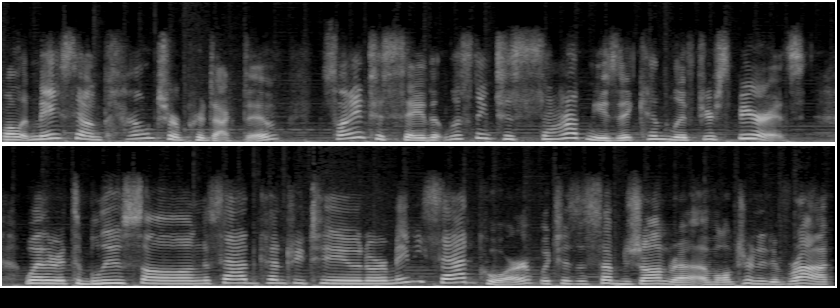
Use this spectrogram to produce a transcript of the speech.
While it may sound counterproductive, scientists say that listening to sad music can lift your spirits. Whether it's a blues song, a sad country tune, or maybe sadcore, which is a subgenre of alternative rock,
